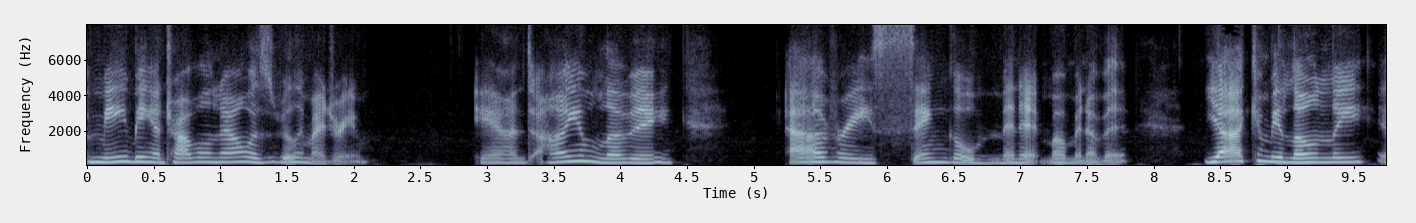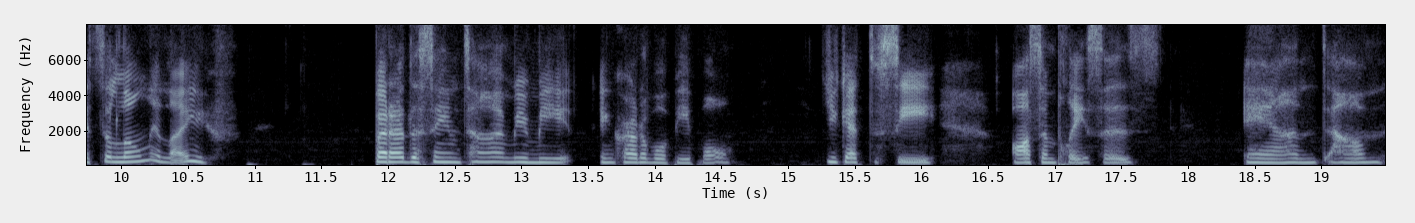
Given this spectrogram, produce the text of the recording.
me being a traveler now is really my dream. And I am loving every single minute moment of it. Yeah, it can be lonely. It's a lonely life. But at the same time, you meet incredible people. You get to see awesome places and um,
